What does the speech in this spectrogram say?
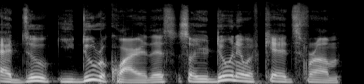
at Duke, you do require this. So you're doing it with kids from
